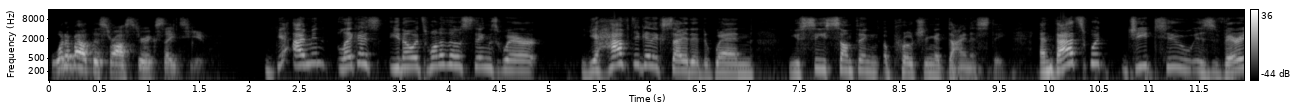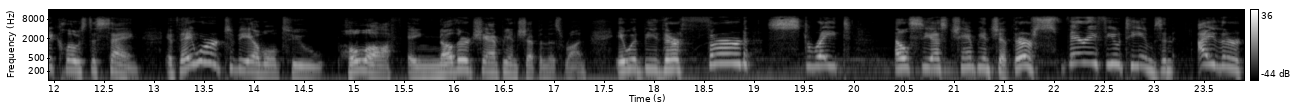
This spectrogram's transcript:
what about this roster excites you? Yeah, I mean, like I, you know, it's one of those things where you have to get excited when you see something approaching a dynasty. And that's what G2 is very close to saying. If they were to be able to pull off another championship in this run, it would be their third straight LCS championship. There are very few teams in either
